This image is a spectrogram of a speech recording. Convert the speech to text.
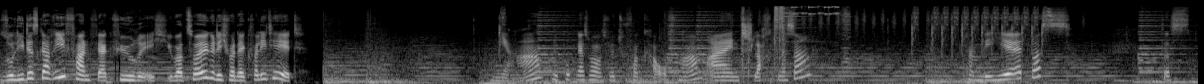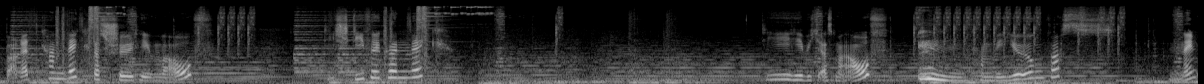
Solides Garif-Handwerk führe ich. Überzeuge dich von der Qualität. Ja, wir gucken erstmal, was wir zu verkaufen haben. Ein Schlachtmesser. Haben wir hier etwas? Das Barett kann weg. Das Schild heben wir auf. Die Stiefel können weg. Die hebe ich erstmal auf. Haben wir hier irgendwas? Nein.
